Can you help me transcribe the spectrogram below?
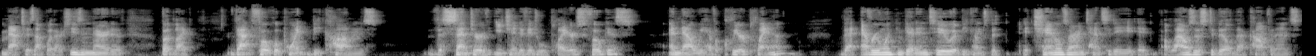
matches up with our season narrative, but like that focal point becomes the center of each individual player's focus. And now we have a clear plan that everyone can get into. It becomes the, it channels our intensity. It allows us to build that confidence.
